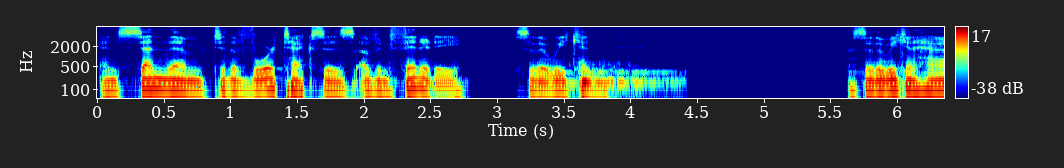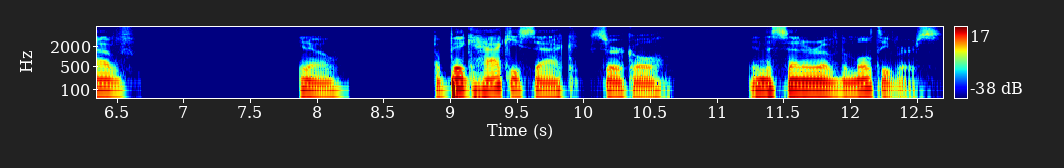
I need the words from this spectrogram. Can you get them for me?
and send them to the vortexes of infinity so that we can so that we can have you know a big hacky sack circle in the center of the multiverse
